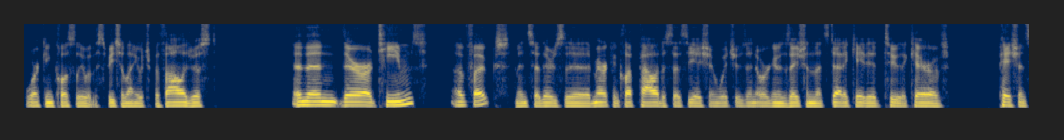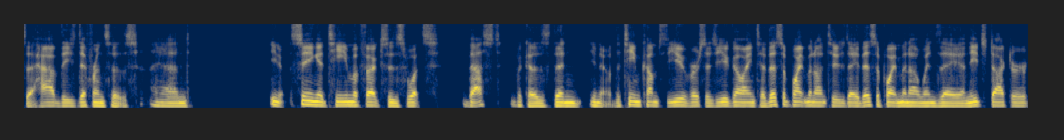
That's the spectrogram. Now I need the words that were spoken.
working closely with a speech and language pathologist. And then there are teams of folks. And so there's the American Cleft Palate Association, which is an organization that's dedicated to the care of patients that have these differences. And, you know, seeing a team of folks is what's best because then, you know, the team comes to you versus you going to this appointment on Tuesday, this appointment on Wednesday, and each doctor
